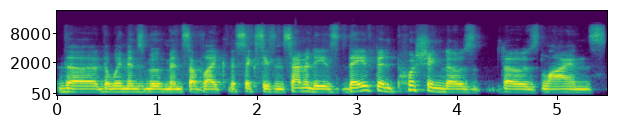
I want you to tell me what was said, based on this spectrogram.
the the women's movements of like the 60s and 70s. They've been pushing those those lines.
